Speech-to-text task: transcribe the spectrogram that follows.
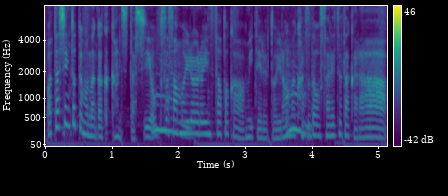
私にとっても長く感じたし、うん。奥佐さんもいろいろインスタとかを見てるといろんな活動をされてたから、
